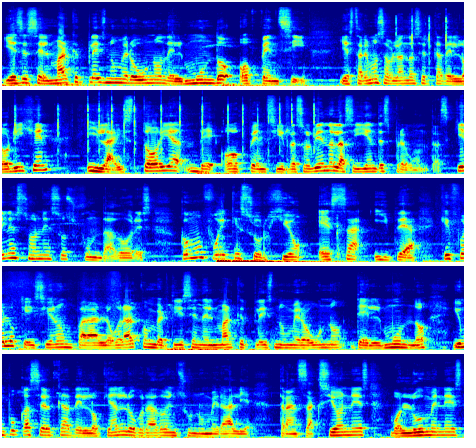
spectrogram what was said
y ese es el marketplace número uno del mundo OpenSea y estaremos hablando acerca del origen y la historia de OpenSea, resolviendo las siguientes preguntas. ¿Quiénes son esos fundadores? ¿Cómo fue que surgió esa idea? ¿Qué fue lo que hicieron para lograr convertirse en el marketplace número uno del mundo? Y un poco acerca de lo que han logrado en su numeralia. Transacciones, volúmenes,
